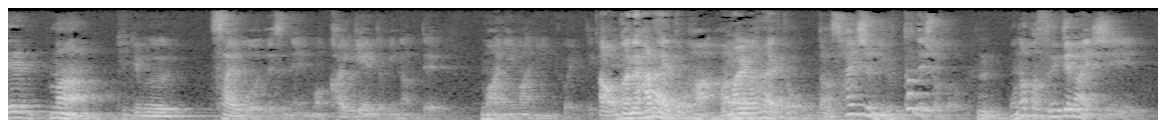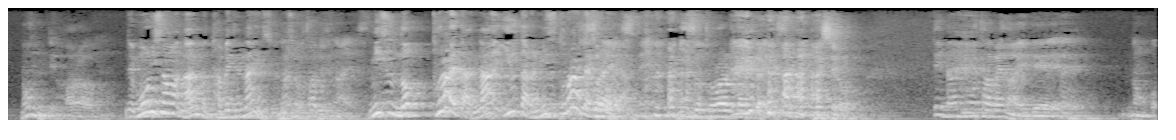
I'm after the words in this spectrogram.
でまあ結局最後ですね、まあ、会計の時になって「マニーマニー」とか言ってあお金払えと、はい。お前が払えだから最初に言ったでしょと、うん。お腹空いてないしなんで払うの？とで森さんは何も食べてないんですよね。何も食べてないです。水の取られたな言うたら水取られたぐらいですね。水を取られたぐらいですね。むしろ。で何も食べないで、なんか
